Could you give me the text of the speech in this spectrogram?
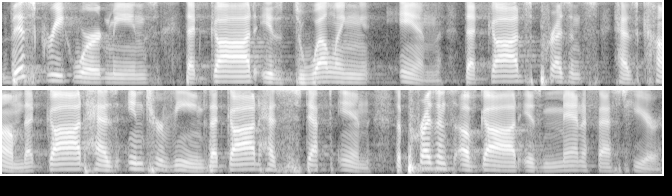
This Greek word means that God is dwelling in, that God's presence has come, that God has intervened, that God has stepped in. The presence of God is manifest here.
